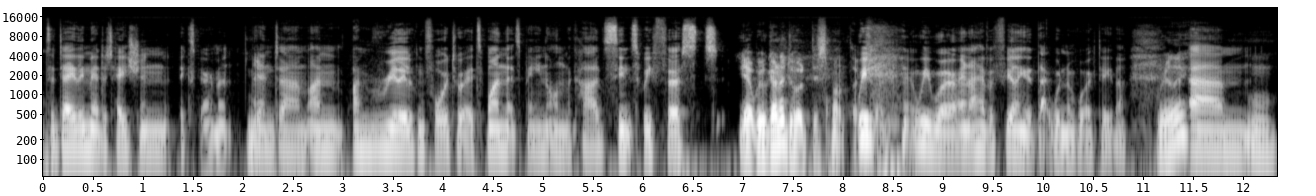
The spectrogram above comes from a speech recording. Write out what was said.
It's a daily meditation experiment, Yep. and um, I'm I'm really looking forward to it. It's one that's been on the cards since we first Yeah, we were going to do it this month. Actually. we we were, and I have a feeling that that wouldn't have worked either. really? Um,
